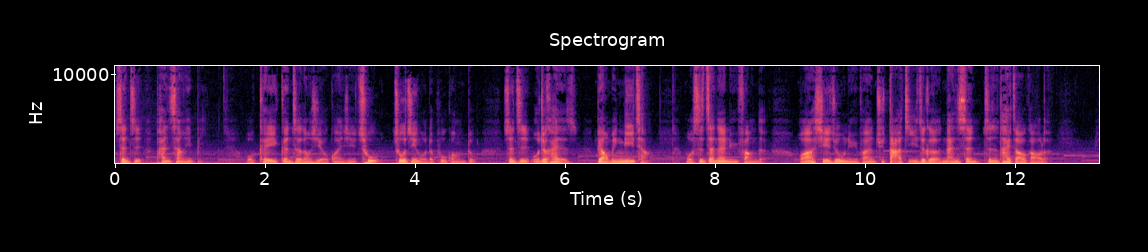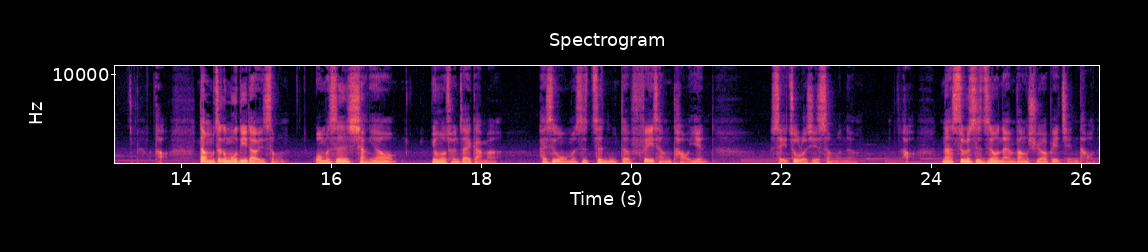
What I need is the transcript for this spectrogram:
甚至攀上一笔。我可以跟这个东西有关系，促促进我的曝光度，甚至我就开始表明立场，我是站在女方的，我要协助女方去打击这个男生，真的太糟糕了。好，但我们这个目的到底是什么？我们是想要。拥有存在感吗？还是我们是真的非常讨厌谁做了些什么呢？好，那是不是只有男方需要被检讨呢？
